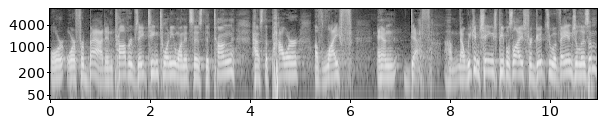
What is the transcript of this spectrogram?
or, or for bad. In Proverbs 18:21 it says the tongue has the power of life and death. Um, now, we can change people's lives for good through evangelism,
